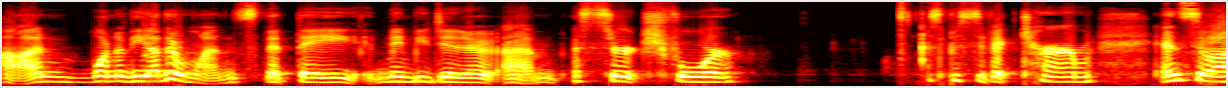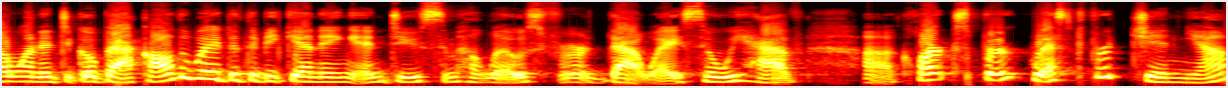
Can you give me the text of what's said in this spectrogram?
on one of the other ones that they maybe did a, um, a search for specific term. And so I wanted to go back all the way to the beginning and do some hellos for that way. So we have uh, Clarksburg, West Virginia.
